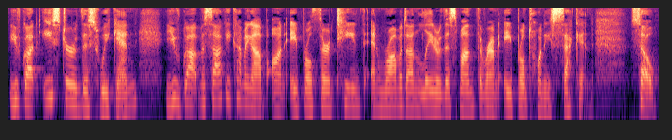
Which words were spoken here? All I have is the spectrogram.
You've got Easter this weekend. You've got Vaisakhi coming up on April 13th and Ramadan later this month around April 22nd. So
